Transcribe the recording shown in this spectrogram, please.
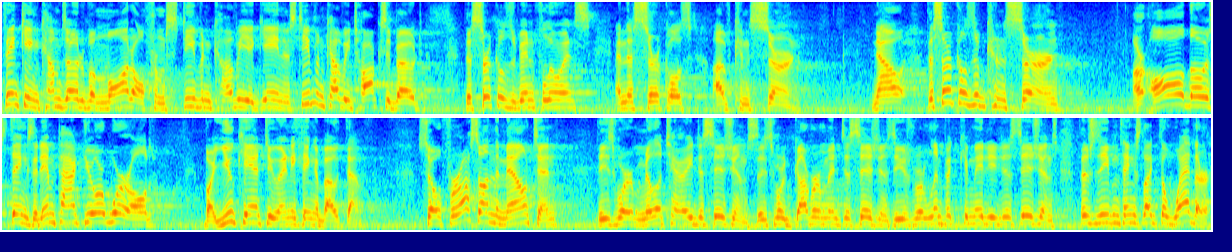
thinking comes out of a model from Stephen Covey again. And Stephen Covey talks about the circles of influence and the circles of concern. Now, the circles of concern are all those things that impact your world, but you can't do anything about them. So for us on the mountain, these were military decisions. These were government decisions. These were Olympic Committee decisions. There's even things like the weather.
